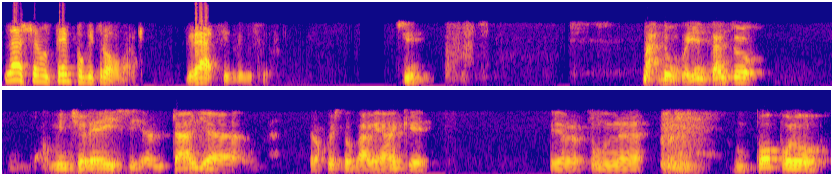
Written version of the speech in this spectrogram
lasciano il tempo che trovano. Grazie professore. Sì. Ma dunque, io intanto comincerei sì, all'Italia, però questo vale anche per un, un popolo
